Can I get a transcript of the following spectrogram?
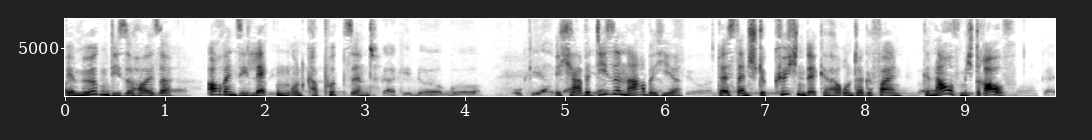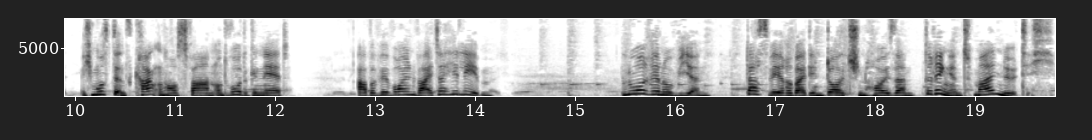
Wir mögen diese Häuser, auch wenn sie lecken und kaputt sind. Ich habe diese Narbe hier. Da ist ein Stück Küchendecke heruntergefallen, genau auf mich drauf. Ich musste ins Krankenhaus fahren und wurde genäht. Aber wir wollen weiter hier leben. Nur renovieren, das wäre bei den deutschen Häusern dringend mal nötig.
